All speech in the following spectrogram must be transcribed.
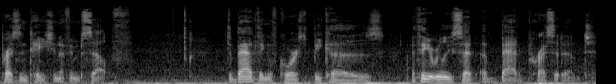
presentation of himself. It's a bad thing, of course, because I think it really set a bad precedent.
